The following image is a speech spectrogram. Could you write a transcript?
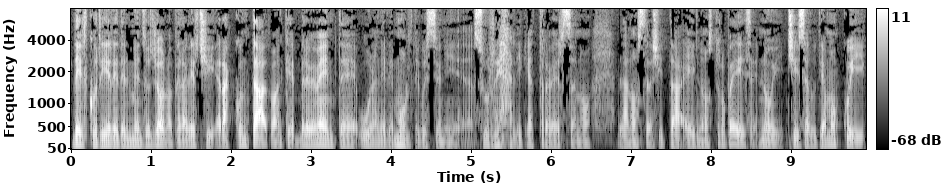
del Corriere del Mezzogiorno per averci raccontato anche brevemente una delle molte questioni eh, surreali che attraversano la nostra città e il nostro paese. Noi ci salutiamo qui.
